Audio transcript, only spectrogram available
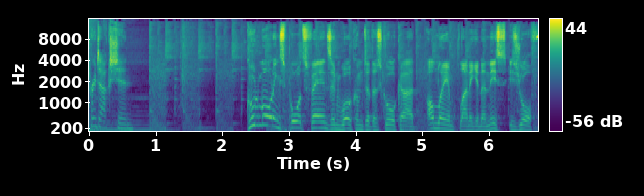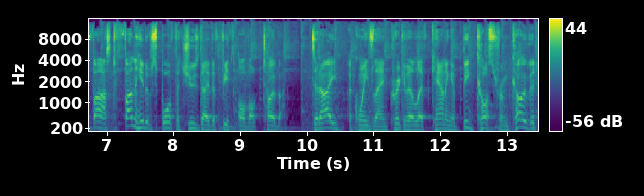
production. Good morning, sports fans, and welcome to the scorecard. I'm Liam Flanagan, and this is your fast, fun hit of sport for Tuesday, the 5th of October. Today, a Queensland cricketer left counting a big cost from COVID,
